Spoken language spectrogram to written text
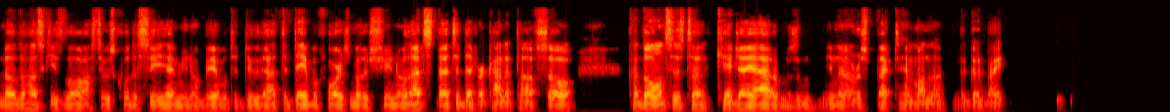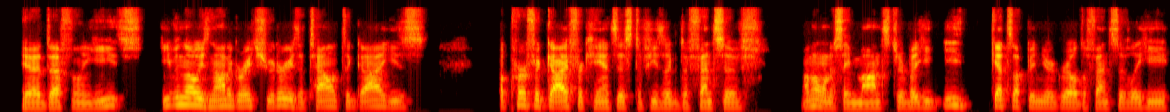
though the Huskies lost, it was cool to see him. You know, be able to do that the day before his mother's funeral. That's that's a different kind of tough. So, condolences to KJ Adams, and you know, respect to him on the the good night. Yeah, definitely. He's even though he's not a great shooter, he's a talented guy. He's a perfect guy for Kansas if he's a defensive. I don't want to say monster, but he he gets up in your grill defensively. He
